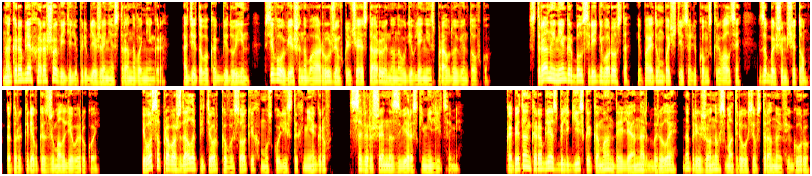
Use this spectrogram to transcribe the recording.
На кораблях хорошо видели приближение странного негра, одетого как бедуин, всего увешанного оружием, включая старую, но на удивление исправную винтовку. Странный негр был среднего роста и поэтому почти целиком скрывался за большим щитом, который крепко сжимал левой рукой. Его сопровождала пятерка высоких, мускулистых негров с совершенно зверскими лицами. Капитан корабля с бельгийской командой Леонард Брюле напряженно всматривался в странную фигуру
